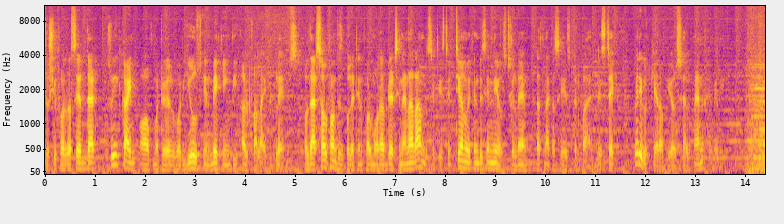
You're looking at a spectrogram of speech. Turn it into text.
Joshi further said that three kinds of material were used in making the ultralight planes. Well, that's all from this bulletin. For more updates in and around the city, stay tuned with INBCN News. Till then, Ratnaka says goodbye. Please take very good care of yourself and family.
